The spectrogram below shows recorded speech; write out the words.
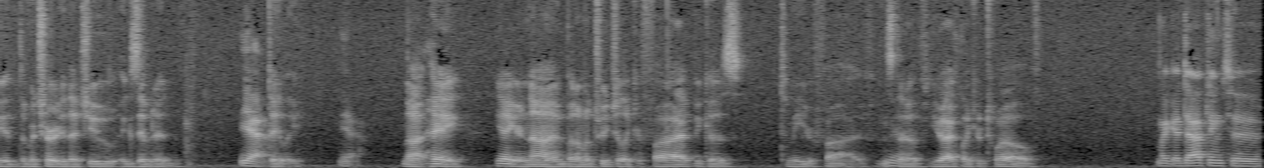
the the maturity that you exhibited Yeah, daily. Yeah. Not hey, yeah, you're nine, but I'm gonna treat you like you're five because to me you're five instead Yeah. of you act like you're twelve. like adapting to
